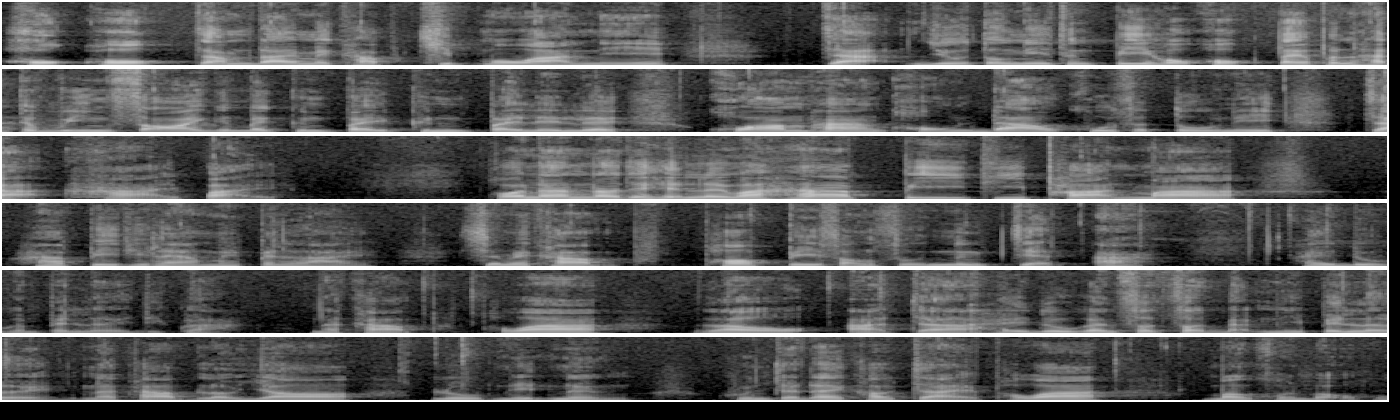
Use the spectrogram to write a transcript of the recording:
66จำได้ไหมครับ คลิปเมื่อวานนี้ จะอยู่ตรงนี้ถึงปี 66 แต่พฤหัสจะวิ่งซอยขึ้นไปขึ้นไปขึ้นไปเรื่อยๆ ความห่างของดาวคู่ศัตรูนี้จะหายไป เพราะนั้นเราจะเห็นเลยว่า 5 ปีที่ผ่านมา 5 ปีที่แล้วไม่เป็นไร ใช่ไหมครับ พอปี 2017 อะ ให้ดูกันไปเลยดีกว่านะครับ เพราะว่าเราอาจจะให้ดูกันสดๆแบบนี้ไปเลยนะครับ เราย่อรูปนิดหนึ่ง คุณจะได้เข้าใจ เพราะว่าบางคนบอกโอ้โห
